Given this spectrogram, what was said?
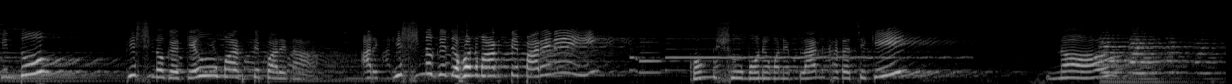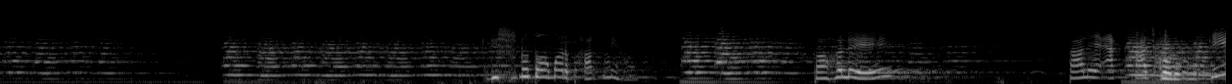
কিন্তু কৃষ্ণকে কেউ মারতে পারে না। আর কৃষ্ণকে যখন মারতে পারেনি, কংস মনে মনে প্ল্যান খাটাচ্ছে কি? না কৃষ্ণ তো আমার ভাগ্নে হয়। তাহলে তাহলে এক কাজ করব কি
